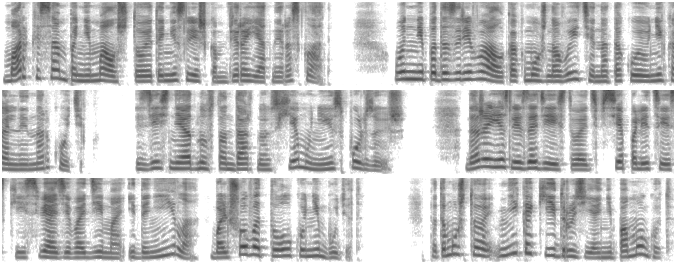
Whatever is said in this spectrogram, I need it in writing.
Марк и сам понимал, что это не слишком вероятный расклад. Он не подозревал, как можно выйти на такой уникальный наркотик. Здесь ни одну стандартную схему не используешь. Даже если задействовать все полицейские связи Вадима и Даниила, большого толку не будет. Потому что никакие друзья не помогут,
